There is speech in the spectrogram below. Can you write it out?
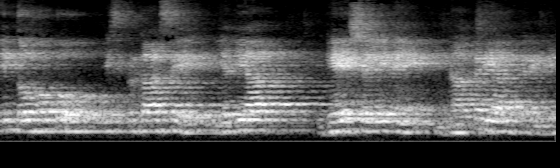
इन दोनों को इस प्रकार से यदि आप गैर शैली में गाकर याद करेंगे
